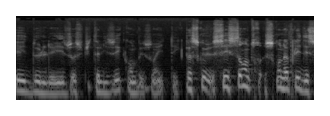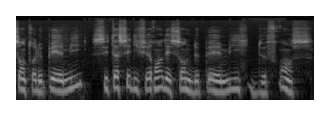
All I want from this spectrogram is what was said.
et de les hospitaliser quand besoin était. Parce que ces centres, ce qu'on appelait des centres de PMI, c'est assez différent des centres de PMI de France.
